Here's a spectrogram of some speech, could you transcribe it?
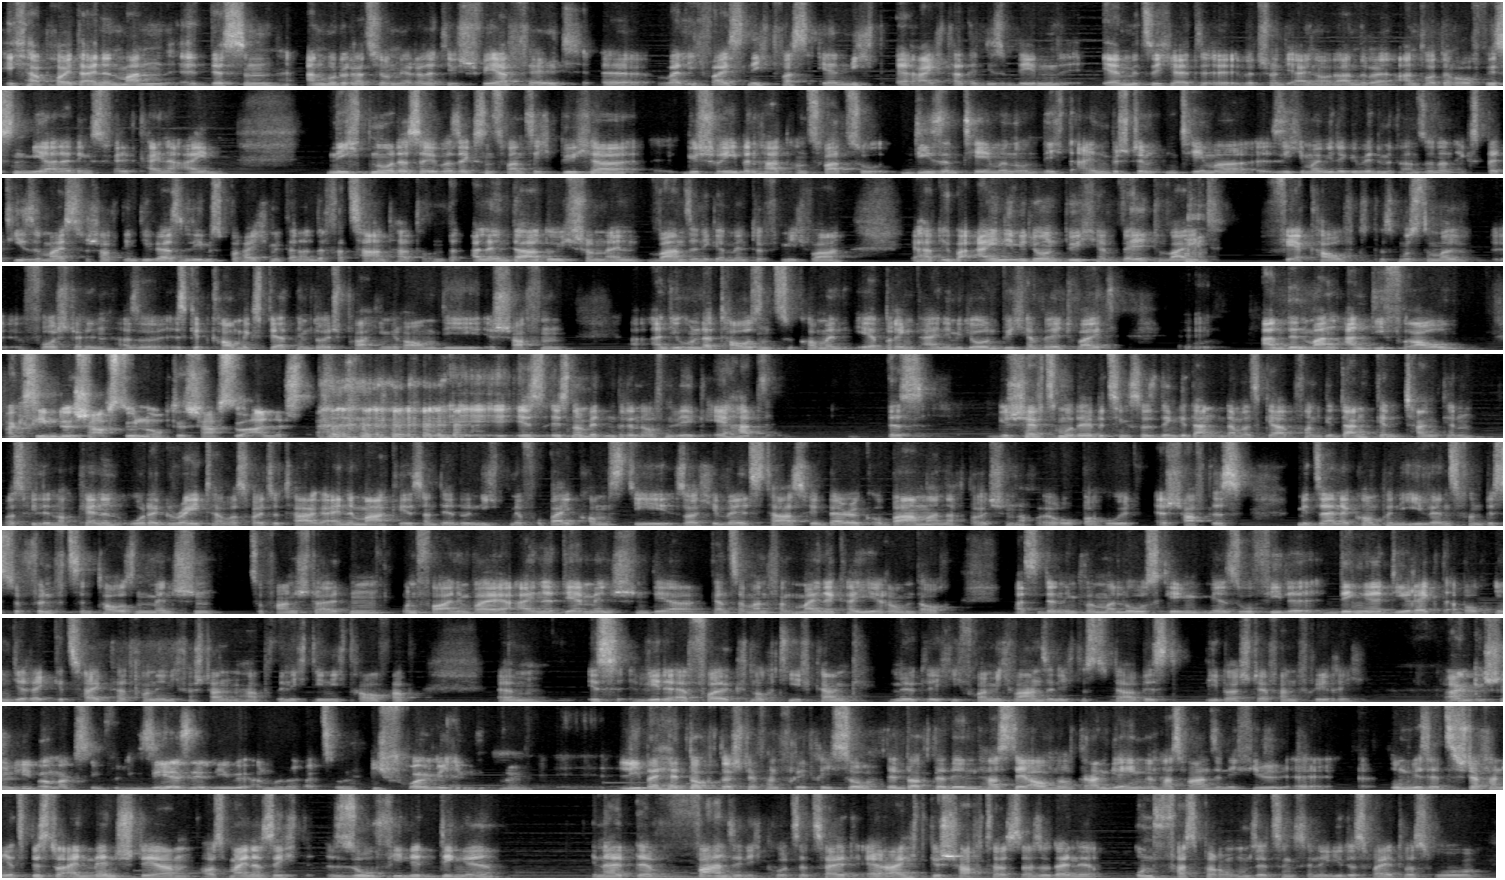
Ich habe heute einen Mann, äh, dessen Anmoderation mir relativ schwer fällt, äh, weil ich weiß nicht, was er nicht erreicht hat in diesem Leben. Er mit Sicherheit äh, wird schon die eine oder andere Antwort darauf wissen. Mir allerdings fällt keine ein. Nicht nur, dass er über 26 Bücher geschrieben hat, und zwar zu diesen Themen und nicht einem bestimmten Thema sich immer wieder gewidmet hat, sondern Expertise, Meisterschaft in diversen Lebensbereichen miteinander verzahnt hat und allein dadurch schon ein wahnsinniger Mentor für mich war. Er hat über eine Million Bücher weltweit verkauft. Das musst du mal äh, vorstellen. Also es gibt kaum Experten im deutschsprachigen Raum, die es schaffen, an die 100.000 zu kommen. Er bringt eine Million Bücher weltweit äh, an den Mann, an die Frau. Maxim, das schaffst du noch, das schaffst du alles. ist, ist noch mittendrin auf dem Weg. Er hat das Geschäftsmodell beziehungsweise den Gedanken damals gehabt von Gedankentanken, was viele noch kennen, oder Greater, was heutzutage eine Marke ist, an der du nicht mehr vorbeikommst, die solche Weltstars wie Barack Obama nach Deutschland, nach Europa holt. Er schafft es mit seiner Company Events von bis zu 15.000 Menschen zu veranstalten. Und vor allem war er einer der Menschen, der ganz am Anfang meiner Karriere und auch als sie dann irgendwann mal losging, mir so viele Dinge direkt, aber auch indirekt gezeigt hat, von denen ich verstanden habe, wenn ich die nicht drauf habe, ähm, ist weder Erfolg noch Tiefgang möglich. Ich freue mich wahnsinnig, dass du da bist, lieber Stefan Friedrich. Dankeschön, lieber Maxim, für die sehr, sehr liebe Anmoderation. Ich freue mich. Äh, lieber Herr Dr. Stefan Friedrich, so, den Doktor, den hast du ja auch noch dran gehängt und hast wahnsinnig viel äh, umgesetzt. Stefan, jetzt bist du ein Mensch, der aus meiner Sicht so viele Dinge innerhalb der wahnsinnig kurzer Zeit erreicht, geschafft hast. Also deine unfassbare Umsetzungsenergie, das war etwas, wo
